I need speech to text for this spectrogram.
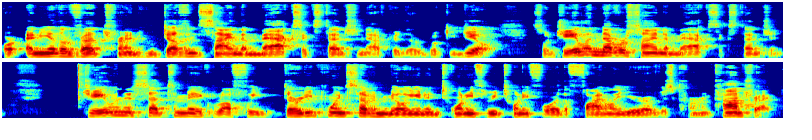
or any other veteran who doesn't sign the max extension after their rookie deal. So Jaylen never signed a max extension. Jaylen is set to make roughly 30.7 million in 23-24, the final year of his current contract,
